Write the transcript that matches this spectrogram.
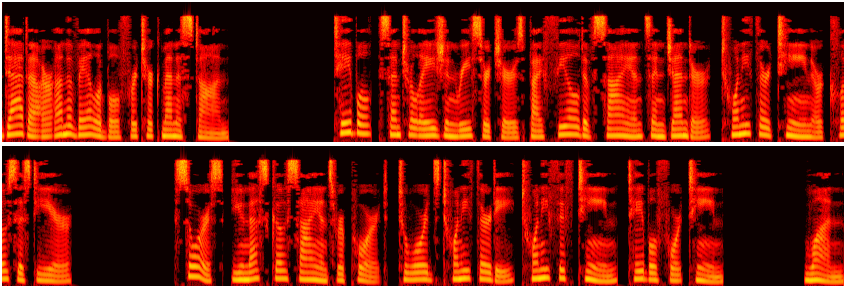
Data are unavailable for Turkmenistan. Table Central Asian researchers by field of science and gender 2013 or closest year. Source UNESCO Science Report Towards 2030 2015 Table 14 1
